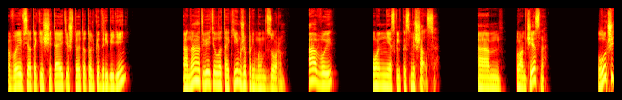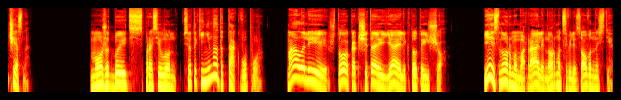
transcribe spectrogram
«Вы все-таки считаете, что это только дребедень?» Она ответила таким же прямым взором. «А вы?» Он несколько смешался. «Эм, вам честно?» «Лучше честно». «Может быть, — спросил он, — все-таки не надо так в упор. Мало ли, что, как считаю я или кто-то еще. Есть нормы морали, нормы цивилизованности.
